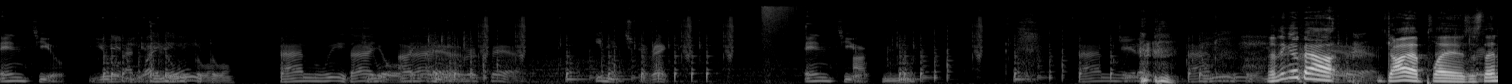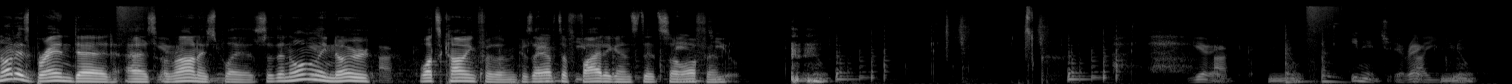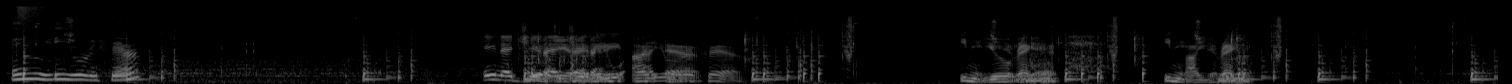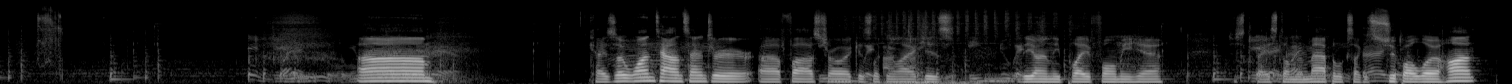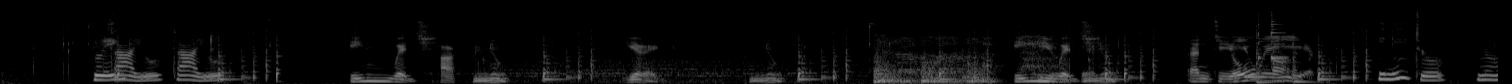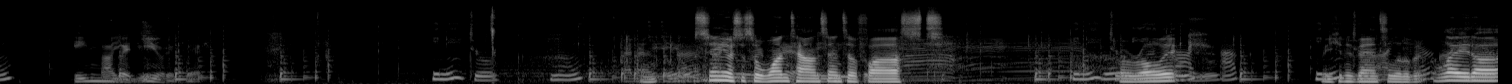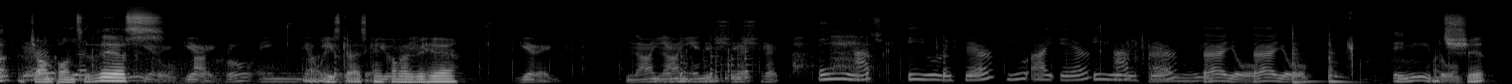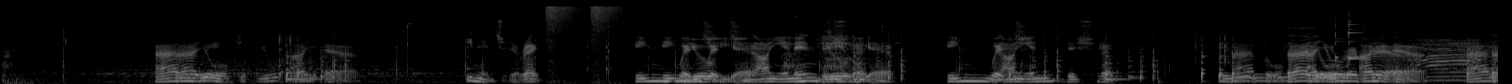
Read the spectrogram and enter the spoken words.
Entio UER And we. Tayo. UIR. Refer. Inage Erek Entio The thing about Gaia players is they're not as brain dead as Aranis players, so they normally know what's coming for them because they have to fight against it so often. Entio Gereg Aknu Inage Erek Nu in which you refer, In a Jirej. UIR. Refer. Inage Erek Inage Erek In Jirej. Um. Okay, so one town center uh, fast Heroic is looking like is the only play for me here. Just based on the map, it looks like a super low hunt. Rig, Tayo, Tayo, In wedge Aknu Gereg Nu In wedge Nu Antio. UAE. Inito, no, In wedge refer. Inito, no, And seeing as it's a one town center fast, Heroic. We can advance a little bit later, jump onto this. Gereg These guys can come over here. Gereg In which EU refer, UIR, EU refer, And we. Tayo. Tayo. Inito. That oh, shit. And which. UIR. Inage Erek In wedge Nine Dishrek In wedge Dishrek Inito. Tayo. UIR. And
